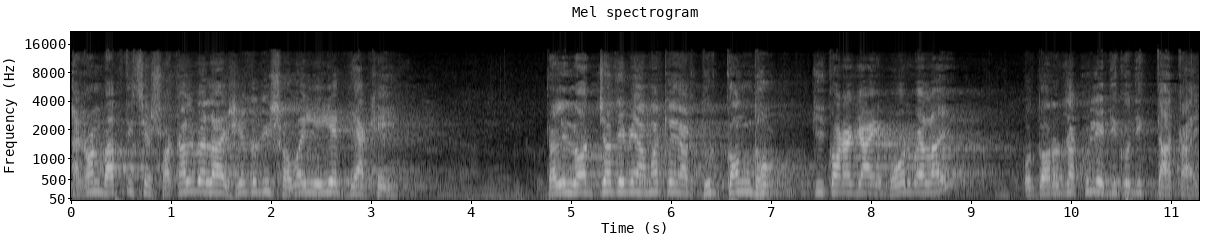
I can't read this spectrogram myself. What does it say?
এখন ভাবতেছে, সকালবেলা এসে যদি সবাই এই দেখে, তাহলে লজ্জা দেবে আমাকে আর দুর্গন্ধ কি করা যায়? ভোরবেলায় ও দরজা খুলে এদিক ওদিক তাকায়।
